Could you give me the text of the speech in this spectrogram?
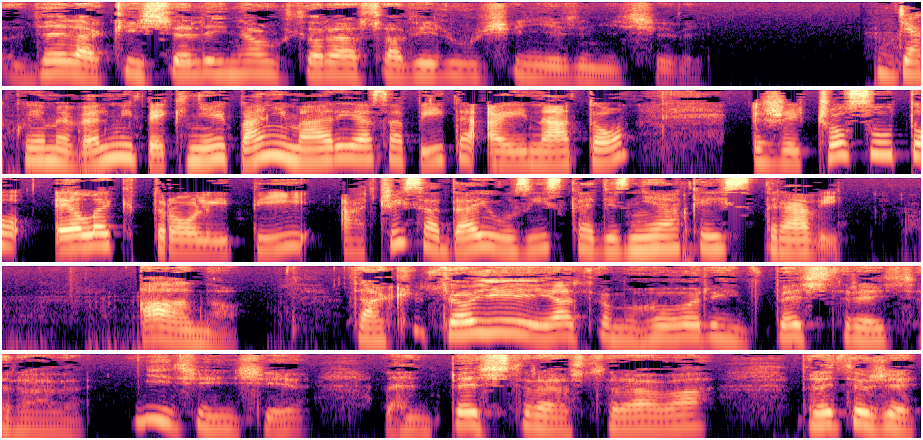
veľa kyselinov, ktorá sa vylúči, nezničili. Ďakujeme veľmi pekne. Pani Mária sa pýta aj na to, že čo sú to elektrolity a či sa dajú získať z nejakej stravy. Áno. Tak to je, ja tomu hovorím, v pestrej strave. Nič inšie, len pestrá strava, pretože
